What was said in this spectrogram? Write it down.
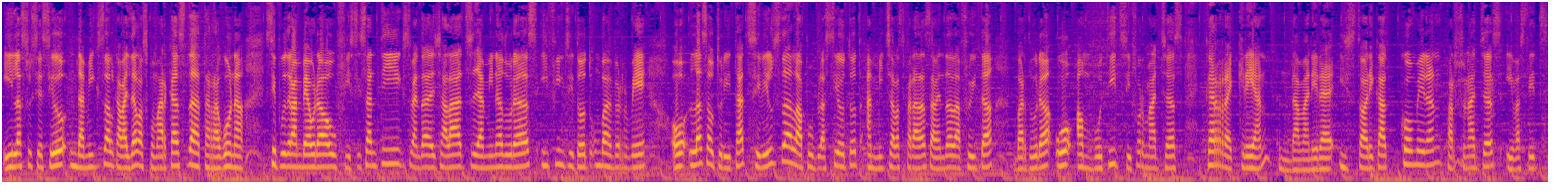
i l'Associació d'Amics del Cavall de les Comarques de Tarragona. S'hi podran veure oficis antics, venda de gelats, llaminadures i fins i tot un barber o les autoritats civils de la població, tot enmig de les parades de venda de fruita, verdura o embotits i formatges que recreen de manera històrica com eren personatges i vestits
